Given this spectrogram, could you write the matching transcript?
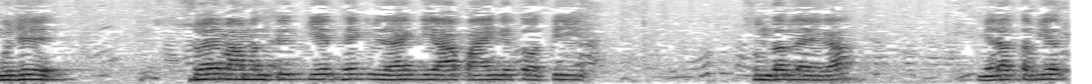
मुझे स्वयं आमंत्रित किए थे कि विधायक जी आप आएँगे तो अति सुंदर लगेगा। मेरा तबीयत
